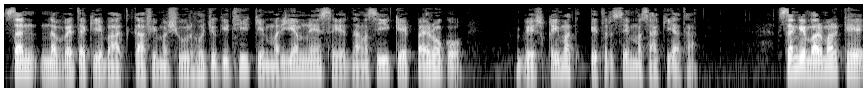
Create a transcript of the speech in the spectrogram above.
سن نبے تک یہ بات کافی مشہور ہو چکی تھی کہ مریم نے سیدنا مسیح کے پیروں کو بیش قیمت عطر سے مسا کیا تھا۔ سنگ مرمر کے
